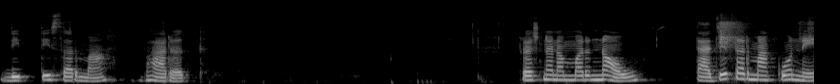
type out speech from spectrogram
દીપ્તિ શર્મા, ભારત. પ્રશ્ન નંબર નવ. તાજેતરમાં કોને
